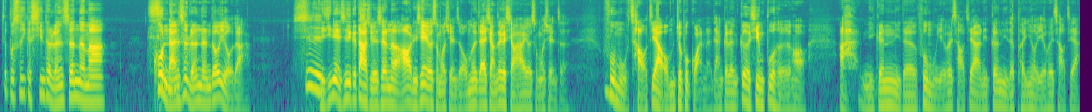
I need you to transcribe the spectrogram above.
这不是一个新的人生了吗？困难是人人都有的。是你今天也是一个大学生了，好，你现在有什么选择？我们来想这个小孩有什么选择？父母吵架，我们就不管了。两个人个性不合，哈啊，你跟你的父母也会吵架，你跟你的朋友也会吵架，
